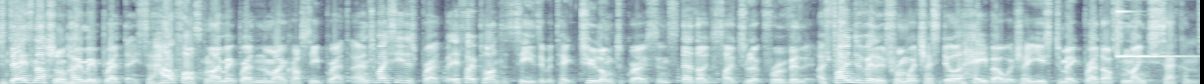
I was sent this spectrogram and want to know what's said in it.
Today is National Homemade Bread Day, so how fast can I make bread in the Minecraft seed bread? I enter my seed as bread, but if I planted seeds it would take too long to grow, so instead I decide to look for a village. I find a village from which I steal a hay bale which I use to make bread after 90 seconds.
